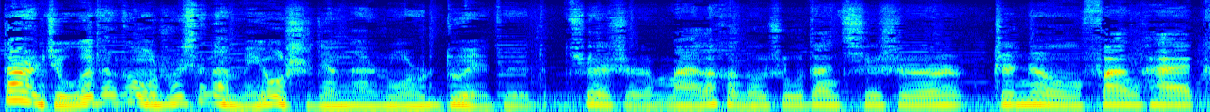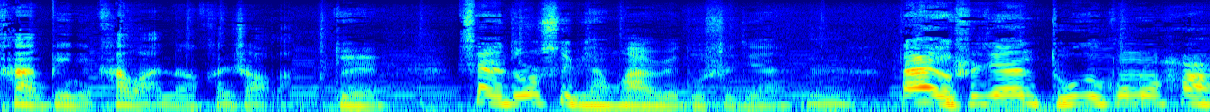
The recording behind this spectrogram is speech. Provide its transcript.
但是九哥他跟我说现在没有时间看书。我说对对对确实买了很多书，但其实真正翻开看并且看完的很少了。对，现在都是碎片化阅读时间。嗯大家有时间读个公众号，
